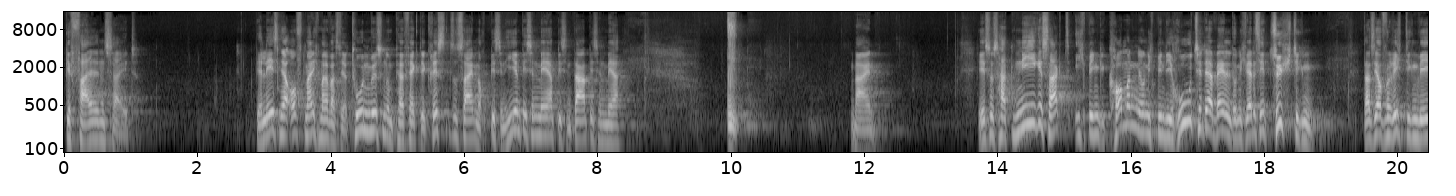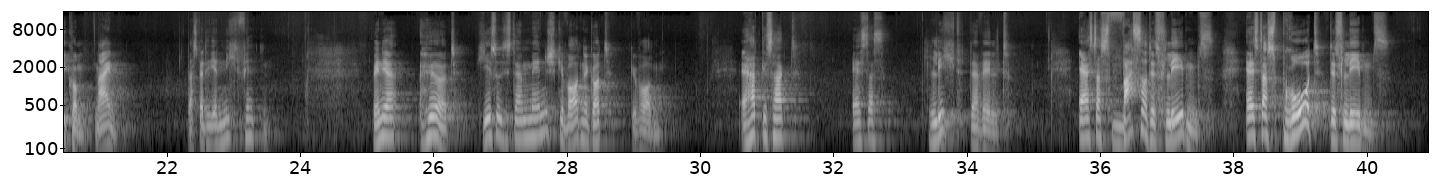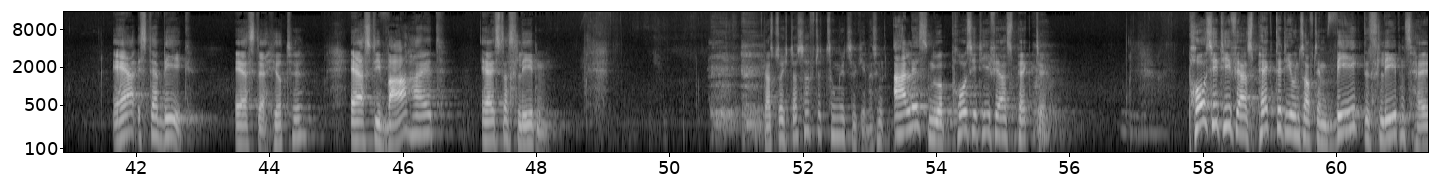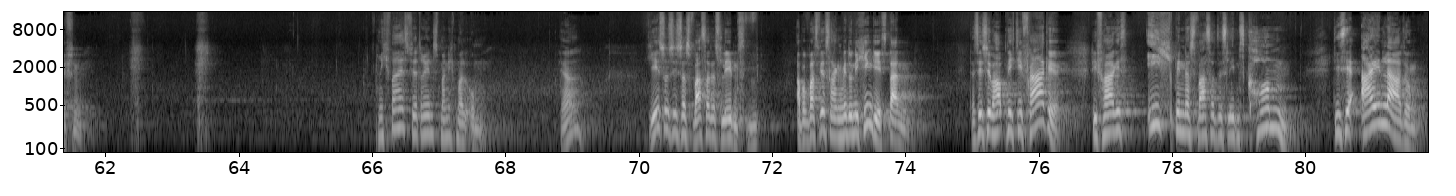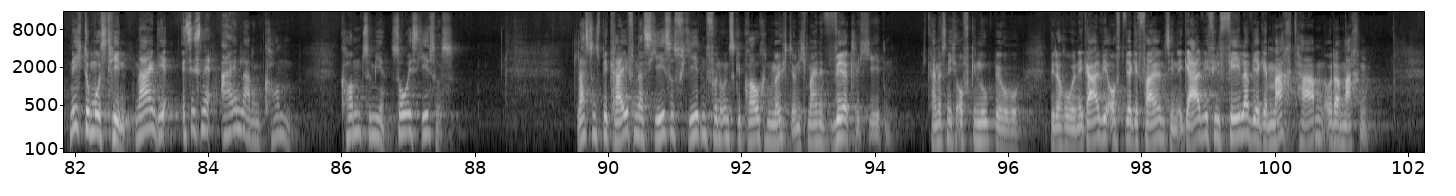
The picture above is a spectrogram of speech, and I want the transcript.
gefallen seid. Wir lesen ja oft manchmal, was wir tun müssen, um perfekte Christen zu sein. Noch ein bisschen hier, ein bisschen mehr, ein bisschen da, ein bisschen mehr. Nein. Jesus hat nie gesagt, ich bin gekommen und ich bin die Route der Welt und ich werde sie züchtigen, dass sie auf den richtigen Weg kommen. Nein, das werdet ihr nicht finden. Wenn ihr hört, Jesus ist der Mensch gewordene Gott geworden. Er hat gesagt, er ist das Licht der Welt. Er ist das Wasser des Lebens. Er ist das Brot des Lebens. Er ist der Weg. Er ist der Hirte. Er ist die Wahrheit. Er ist das Leben. Lasst euch das auf der Zunge zu gehen. Das sind alles nur positive Aspekte. Positive Aspekte, die uns auf dem Weg des Lebens helfen. Ich weiß, wir drehen es manchmal um. Ja? Jesus ist das Wasser des Lebens. Aber was wir sagen, wenn du nicht hingehst, dann. Das ist überhaupt nicht die Frage. Die Frage ist, ich bin das Wasser des Lebens. Komm. Diese Einladung, nicht du musst hin. Nein, die, es ist eine Einladung. Komm. Komm zu mir. So ist Jesus. Lasst uns begreifen, dass Jesus jeden von uns gebrauchen möchte. Und ich meine wirklich jeden kann es nicht oft genug wiederholen. Egal wie oft wir gefallen sind, egal wie viele Fehler wir gemacht haben oder machen.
